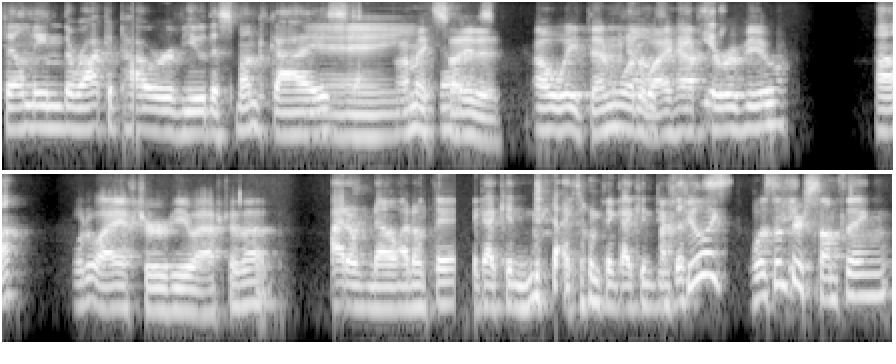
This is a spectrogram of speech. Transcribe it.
filming the Rocket Power review this month, guys. Yay. I'm excited. Oh wait, then what do I have to review? Huh? What do I have to review after that? I don't know. I don't think I can. I don't think I can do this I this. feel like wasn't there something?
